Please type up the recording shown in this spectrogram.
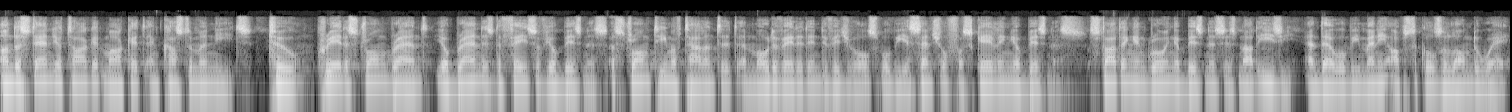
Understand your target market and customer needs. 2. Create a strong brand. Your brand is the face of your business. A strong team of talented and motivated individuals will be essential for scaling your business. Starting and growing a business is not easy, and there will be many obstacles along the way.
